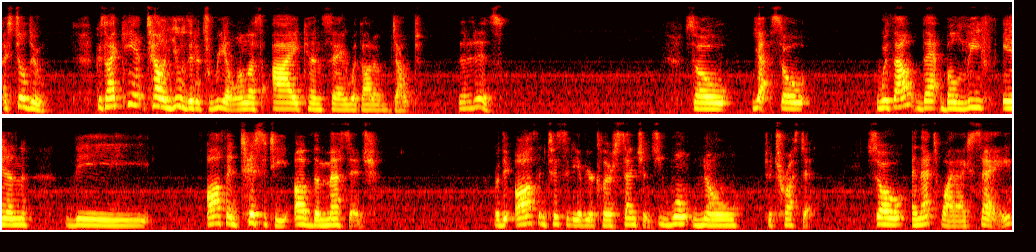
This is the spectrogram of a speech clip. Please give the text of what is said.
I still do. Because I can't tell you that it's real unless I can say without a doubt that it is. So, yeah, so without that belief in the authenticity of the message or the authenticity of your clairsentience, you won't know to trust it. So, and that's why I say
